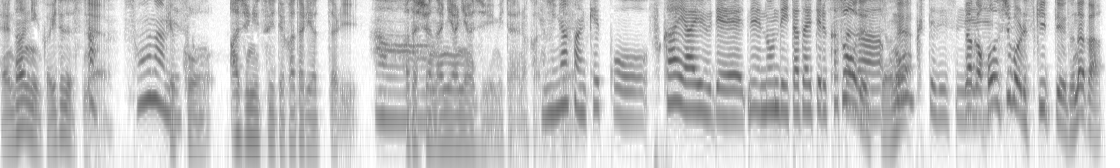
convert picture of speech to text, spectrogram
えー何人かいてですねあ、そうなんですか。結構味について語り合ったり、私は何々味みたいな感じで。皆さん結構深い愛でね、飲んでいただいてる方が。多くてですね。なんか本搾り好きっていうと、なんか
